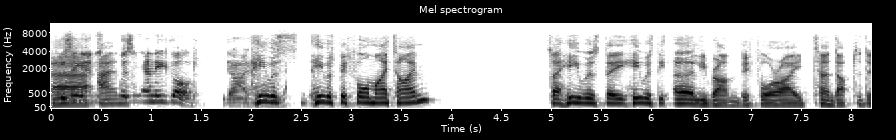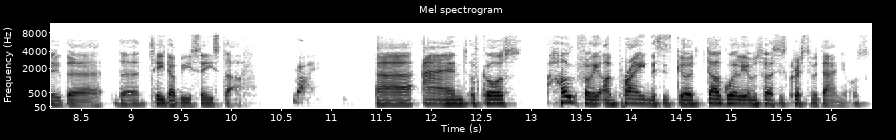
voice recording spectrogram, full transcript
Was he Uh, any, was he any good, guy? He was he was before my time. So he was the he was the early run before I turned up to do the the TWC stuff. right. Uh, and of course, hopefully, I'm praying this is good. Doug Williams versus Christopher Daniels.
